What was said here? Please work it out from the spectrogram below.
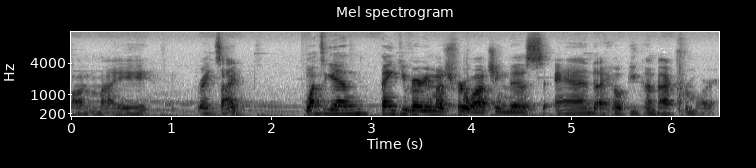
on my right side. Once again, thank you very much for watching this, and I hope you come back for more.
